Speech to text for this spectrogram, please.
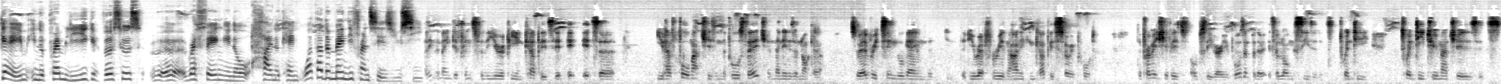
game in the Premier League versus uh, refereeing, you know, Heineken, what are the main differences you see? I think the main difference for the European Cup is it, it, it's a you have four matches in the pool stage and then it is a knockout. So every single game that, that you referee in the Heineken Cup is so important. The Premiership is obviously very important, but it's a long season. It's 20, 22 matches, it's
